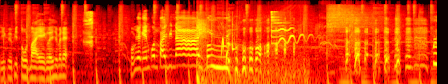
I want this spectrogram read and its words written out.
นี่คือพี่ตูนมาเองเลยใช่ไหมเนี่ย ผมอยากเห็นคนไทยบินได้บูบู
